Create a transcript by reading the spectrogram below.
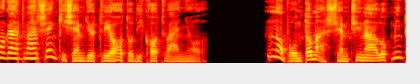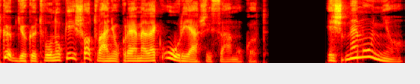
magát már senki sem gyötri a hatodik hatványjal. Naponta más sem csinálok, mint köbgyököt vonok és hatványokra emelek óriási számokat. És nem unja?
